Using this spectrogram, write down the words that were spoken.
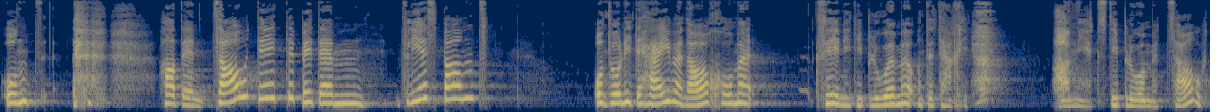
und habe dann gezahlt dort bei dem Fließband. Und als ich daheim ankomme, sehe ich die Blumen und dann denke ich, habe ich jetzt die Blumen gezahlt?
